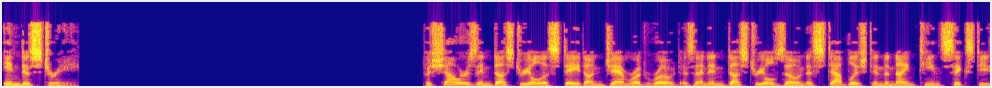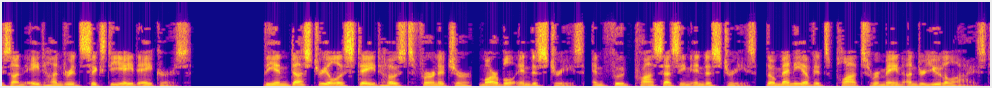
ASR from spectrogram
Industry Peshawar's industrial estate on Jamrud Road is an industrial zone established in the 1960s on 868 acres. The industrial estate hosts furniture, marble industries, and food processing industries, though many of its plots remain underutilized.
